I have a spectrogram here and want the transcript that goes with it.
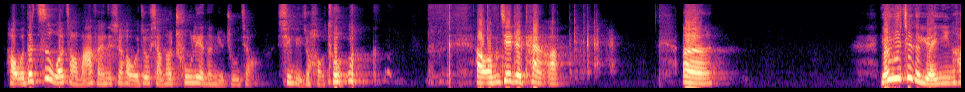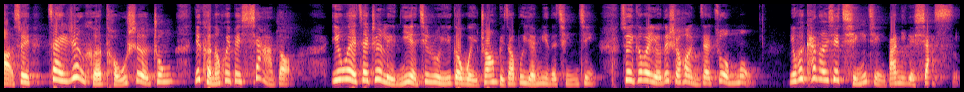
好。我的自我找麻烦的时候，我就想到初恋的女主角，心里就好多了。好，我们接着看啊，嗯，由于这个原因哈，所以在任何投射中，你可能会被吓到，因为在这里你也进入一个伪装比较不严密的情境。所以各位，有的时候你在做梦，你会看到一些情景，把你给吓死了，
